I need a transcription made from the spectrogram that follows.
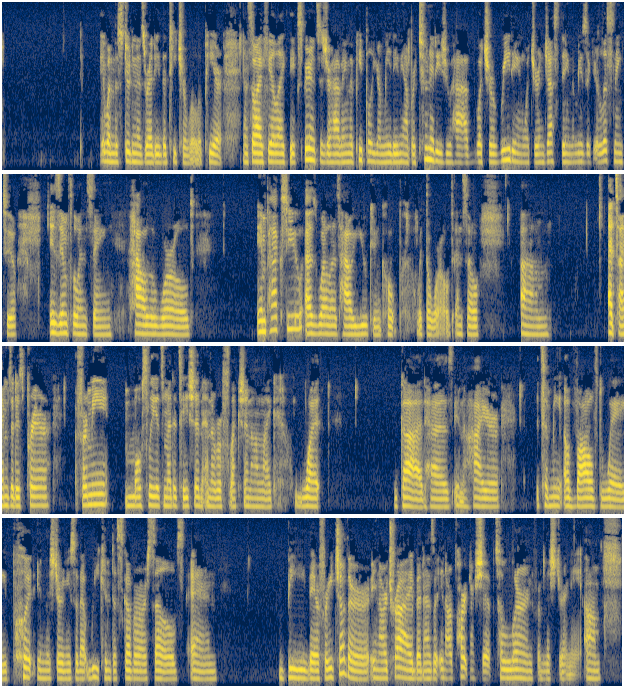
when the student is ready, the teacher will appear. And so I feel like the experiences you're having, the people you're meeting, the opportunities you have, what you're reading, what you're ingesting, the music you're listening to is influencing how the world impacts you as well as how you can cope with the world. And so um, at times it is prayer. For me, mostly it's meditation and a reflection on like what God has in a higher, to me, evolved way put in this journey so that we can discover ourselves and be there for each other in our tribe and as a, in our partnership to learn from this journey. Um,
